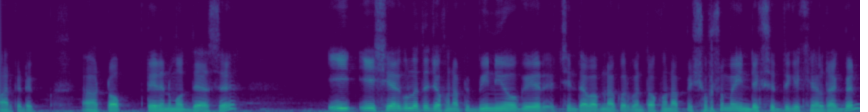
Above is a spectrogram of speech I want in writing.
মার্কেটে টপ টেনের মধ্যে আছে এই এই শেয়ারগুলোতে যখন আপনি বিনিয়োগের চিন্তা ভাবনা করবেন, তখন আপনি সবসময় ইন্ডেক্সের দিকে খেয়াল রাখবেন।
